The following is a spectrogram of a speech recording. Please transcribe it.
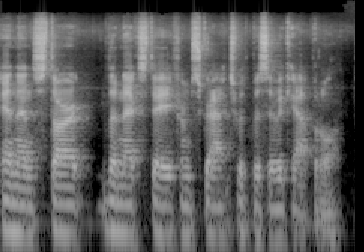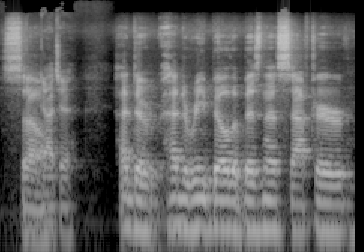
and then start the next day from scratch with Pacific Capital. So Gotcha. had to, had to rebuild a business after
